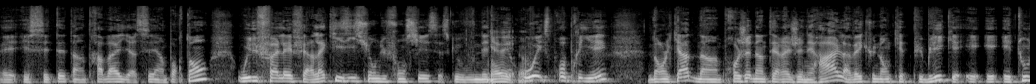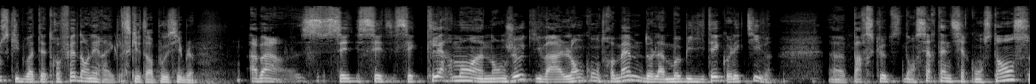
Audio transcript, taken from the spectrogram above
et, et c'était un travail assez important, où il fallait faire l'acquisition du foncier, c'est ce que vous venez de dire, oui, ou exproprier dans le cadre d'un projet d'intérêt général avec une enquête publique et, et, et, tout ce qui doit être fait dans les règles. Ce qui est impossible. Ah ben, c'est clairement un enjeu qui va à l'encontre même de la mobilité collective. Euh, parce que dans certaines circonstances,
